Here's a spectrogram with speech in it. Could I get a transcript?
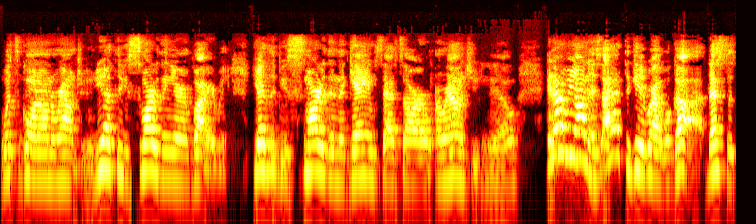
what's going on around you. You have to be smarter than your environment. You have to be smarter than the games that are around you, you know. And I'll be honest, I have to get right with God. That's the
